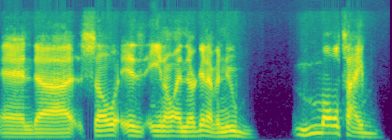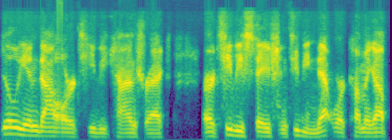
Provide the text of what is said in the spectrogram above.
And uh, so is you know, and they're going to have a new multi-billion-dollar TV contract or TV station, TV network coming up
